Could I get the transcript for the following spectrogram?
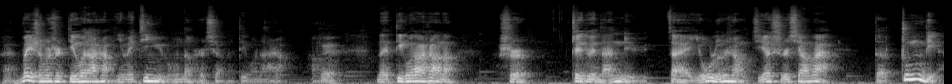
哎，为什么是帝国大厦？因为金玉盟当时选的帝国大厦啊。对，那帝国大厦呢，是这对男女在游轮上结识相爱的终点。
